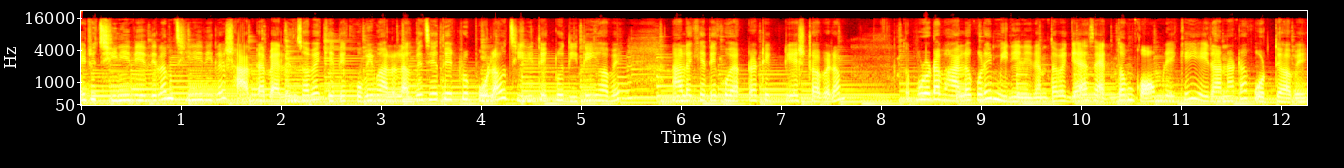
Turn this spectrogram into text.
একটু চিনি দিয়ে দিলাম। চিনি দিলে স্বাদটা ব্যালেন্স হবে। খেতে খুবই ভালো লাগবে। যেহেতু একটু পোলাও চিনি তো একটু দিতেই হবে। নাহলে খেতে খুব একটা ঠিক টেস্ট হবে না। তো পুরোটা ভালো করে মিলিয়ে নিলাম। তবে গ্যাস একদম কম রেখেই এই রান্নাটা করতে হবে।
